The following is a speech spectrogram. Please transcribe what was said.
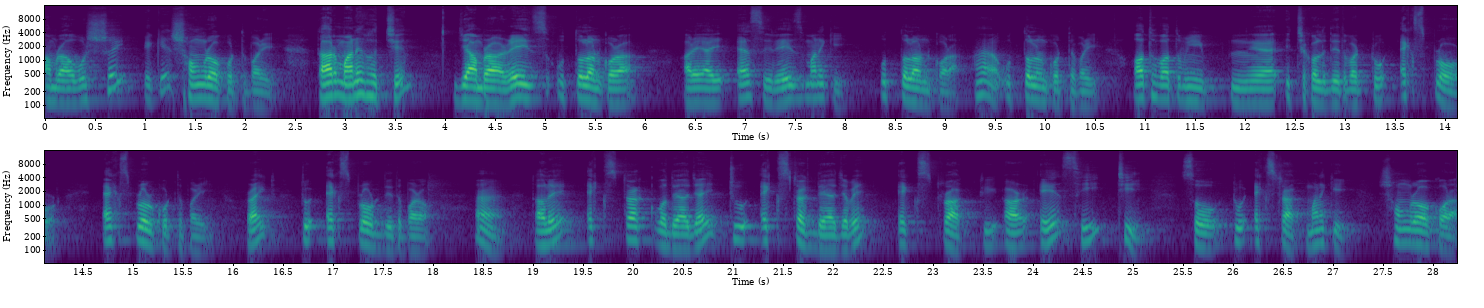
আমরা অবশ্যই একে সংগ্রহ করতে পারি। তার মানে হচ্ছে যে আমরা রেজ উত্তোলন করা। আর আই এস রেজ মানে কি? উত্তোলন করা। হ্যাঁ উত্তোলন করতে পারি। অথবা তুমি ইচ্ছে করলে দিতে পারো টু এক্সপ্লোর এক্সপ্লোর করতে পারি রাইট টু এক্সপ্লোর দিতে পারো। হ্যাঁ তাহলে এক্সট্রাক্ট দেওয়া যায়। টু এক্সট্রাক্ট দেওয়া যাবে। Extract T R A C T so to extract মানে কি? সংগ্রহ করা,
